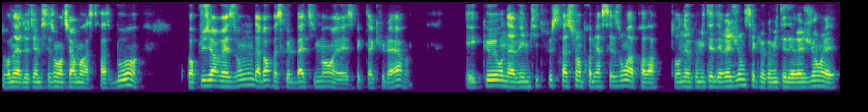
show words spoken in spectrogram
tourner la deuxième saison entièrement à Strasbourg pour plusieurs raisons. D'abord parce que le bâtiment est spectaculaire et qu'on avait une petite frustration en première saison après avoir tourné au comité des régions, c'est que le comité des régions est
